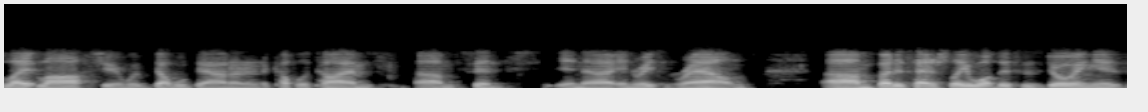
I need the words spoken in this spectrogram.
late last year, and we've doubled down on it a couple of times um, since in uh, in recent rounds. Um, but essentially, what this is doing is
